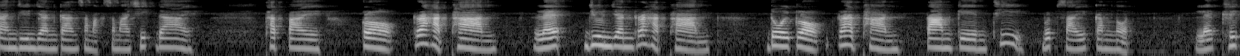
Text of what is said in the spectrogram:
การยืนยันการสมัครสมาชิกได้ ถัดไป กรอกรหัสผ่าน และยืนยันรหัสผ่าน โดยกรอกรหัสผ่านตามเกณฑ์ที่เว็บไซต์กำหนด และคลิก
